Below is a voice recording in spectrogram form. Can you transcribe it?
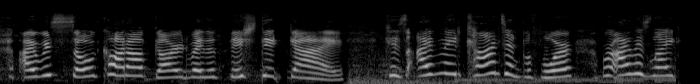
I was so caught off guard by the fish stick guy. Because I've made content before where I was like,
